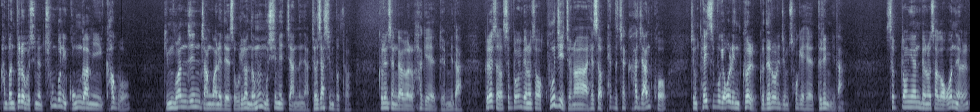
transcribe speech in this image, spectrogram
한번 들어보시면 충분히 공감이 가고 김관진 장관에 대해서 우리가 너무 무심했지 않느냐 저 자신부터 그런 생각을 하게 됩니다. 그래서 석동현 변호사가 굳이 전화해서 팩트 체크하지 않고 지금 페이스북에 올린 글 그대로를 지금 소개해 드립니다. 석동현 변호사가 오늘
